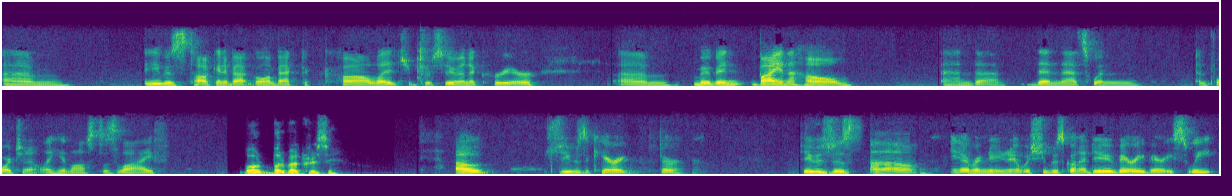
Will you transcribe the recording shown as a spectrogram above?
Um, he was talking about going back to college and pursuing a career, um, moving, buying a home, and uh, then that's when, unfortunately, he lost his life. Well, what about Chrissy? Oh, she was a character. She was just, um, you never knew what she was going to do. Very, very sweet,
